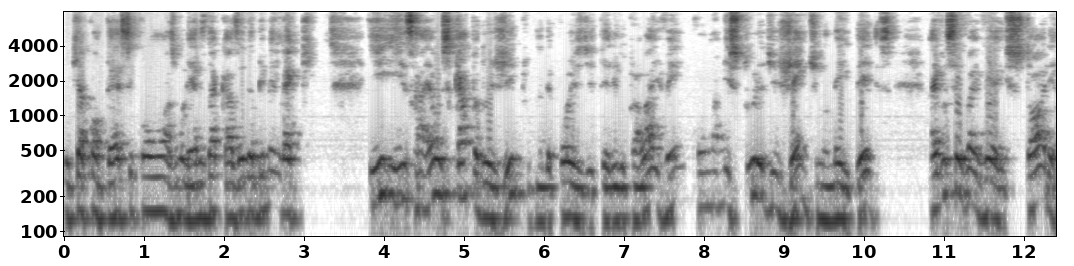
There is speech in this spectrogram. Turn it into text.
o que acontece com as mulheres da casa de Abimeleque. E Israel escapa do Egito, né, depois de ter ido para lá, e vem com uma mistura de gente no meio deles. Aí você vai ver a história,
